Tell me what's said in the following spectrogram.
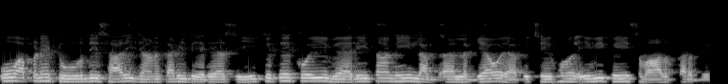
ਉਹ ਆਪਣੇ ਟੂਰ ਦੀ ਸਾਰੀ ਜਾਣਕਾਰੀ ਦੇ ਰਿਹਾ ਸੀ। ਕਿਤੇ ਕੋਈ ਵੈਰੀ ਤਾਂ ਨਹੀਂ ਲੱਗ ਲੱਗਿਆ ਹੋਇਆ ਪਿੱਛੇ? ਹੁਣ ਇਹ ਵੀ ਕਈ ਸਵਾਲ ਕਰਦੇ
